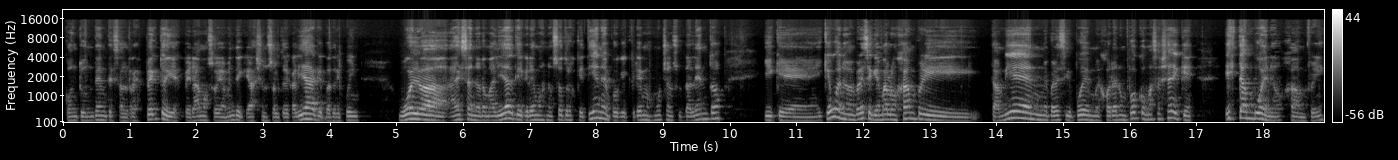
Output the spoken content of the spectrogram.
contundentes al respecto y esperamos obviamente que haya un salto de calidad, que Patrick Quinn vuelva a esa normalidad que creemos nosotros que tiene, porque creemos mucho en su talento y que, que bueno, me parece que Marlon Humphrey también me parece que puede mejorar un poco, más allá de que es tan bueno Humphrey.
